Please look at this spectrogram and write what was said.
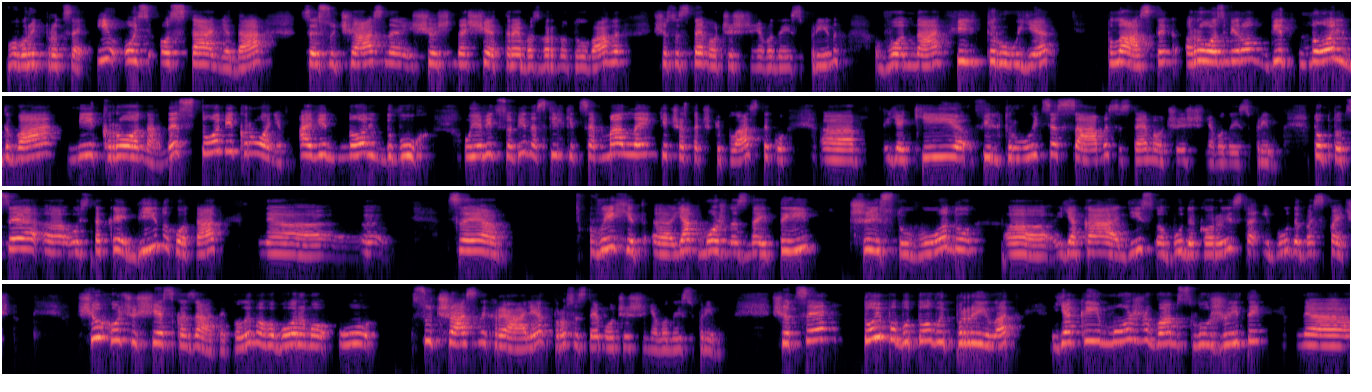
говорить про це. І ось останнє, да, це сучасне, що на ще треба звернути увагу, що система очищення води Спрінг, вона фільтрує пластик розміром від 0,2 мікрона, не 100 мікронів, а від 0,2. Уявіть собі, наскільки це маленькі часточки пластику, е, які фільтруються саме система очищення води Спрінг. Тобто, це е, ось таке бінго, так, е, це вихід, як можна знайти чисту воду, яка дійсно буде корисна і буде безпечна. Що хочу ще сказати, коли ми говоримо у сучасних реаліях про систему очищення води Спрінг, що це той побутовий прилад, який може вам служити, е,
